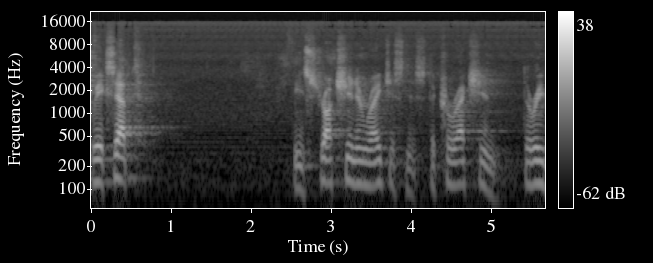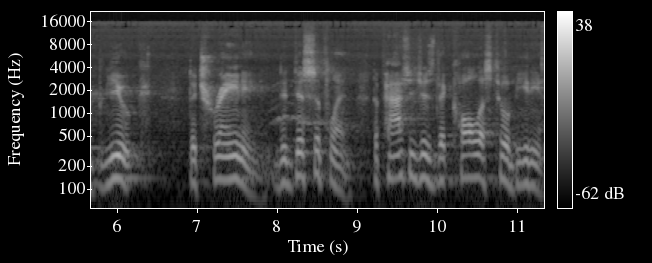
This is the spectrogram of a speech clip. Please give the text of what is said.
We accept the instruction in righteousness, the correction, the rebuke, the training, the discipline, the passages that call us to obedience,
